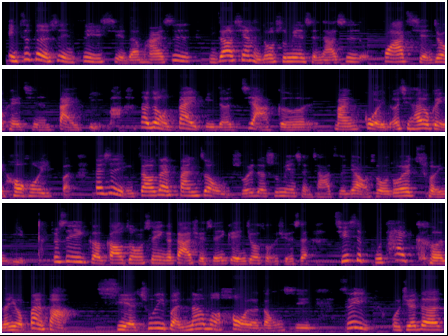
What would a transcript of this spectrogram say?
你、欸、这真的是你自己写的吗？还是你知道现在很多书面审查是花钱就可以请人代笔嘛？那这种代笔的价格蛮贵的，而且他又给你厚厚一本。但是你知道在翻这种所谓的书面审查资料的时候，我都会存疑，就是一个高中生、一个大学生、一个研究所的学生，其实不太可能有办法。写出一本那么厚的东西，所以我觉得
